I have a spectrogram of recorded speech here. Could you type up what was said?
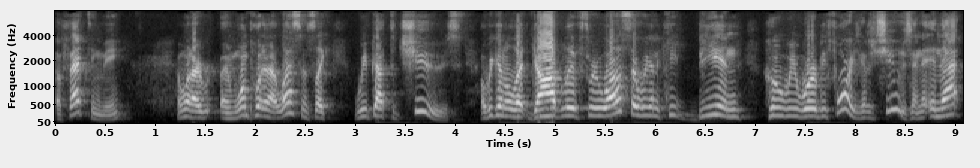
affecting me. And when I and one point in that lesson, it's like we've got to choose. Are we going to let God live through us, or are we going to keep being who we were before? You got to choose, and, and that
